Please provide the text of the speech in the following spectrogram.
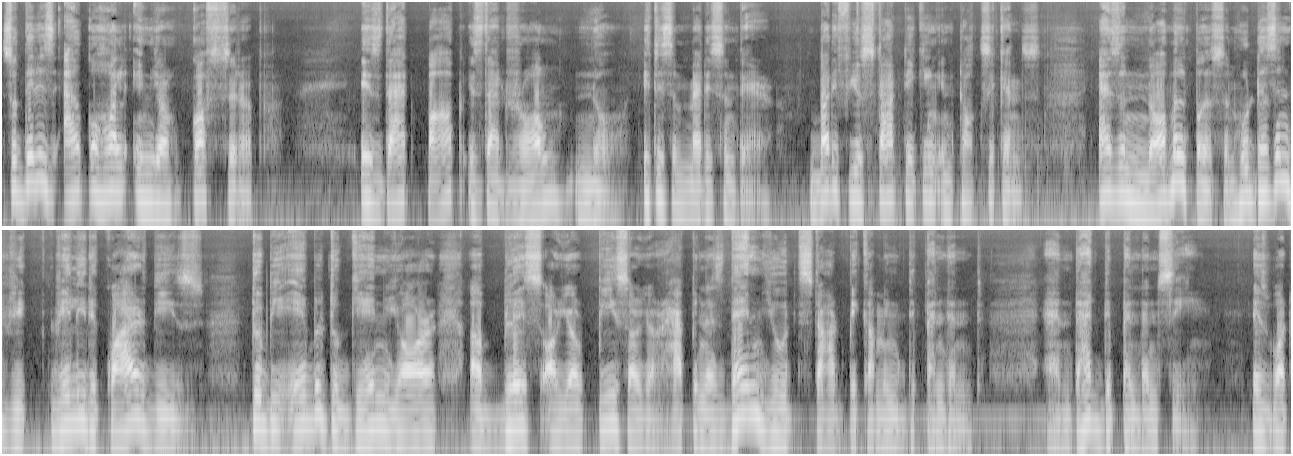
So there is alcohol in your cough syrup. Is that pop? Is that wrong? No. It is a medicine there. But if you start taking intoxicants, as a normal person who doesn't re- really require these to be able to gain your uh, bliss or your peace or your happiness, then you would start becoming dependent. And that dependency is what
